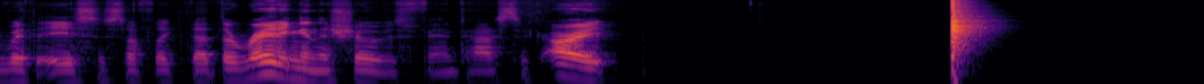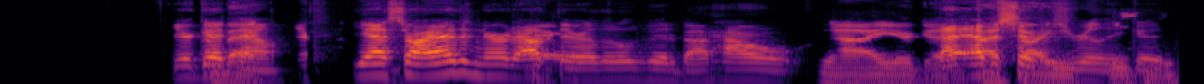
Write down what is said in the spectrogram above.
with Ace and stuff like that. The writing in the show is fantastic. All right. You're good now. Yeah, sorry, I had to nerd out there a little bit about how Nah, you're good. that episode was really good.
